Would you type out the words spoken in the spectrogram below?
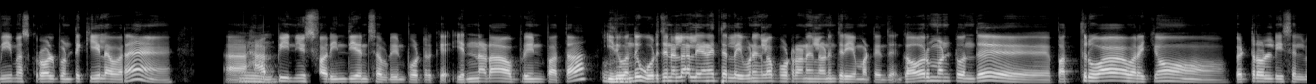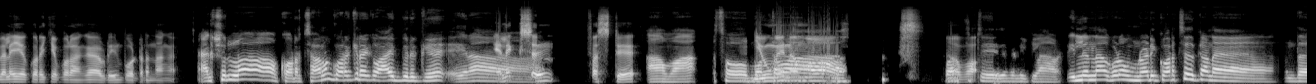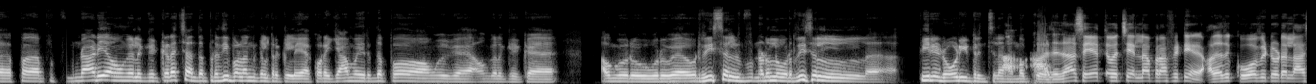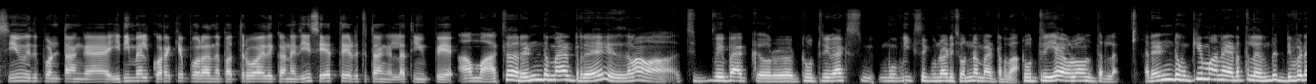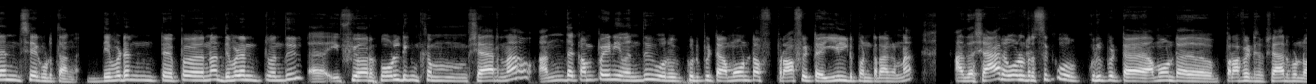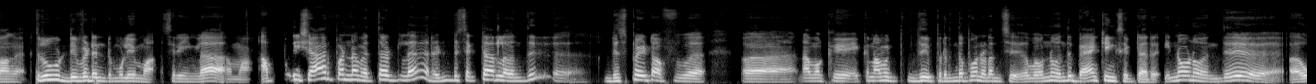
மீமை ஸ்க்ரோல் பண்ணிட்டு கீழே வரேன். ஹாப்பி நியூஸ் ஃபார் இந்தியன்ஸ் அப்படின்னு போட்டிருக்கு. என்னடா அப்படின்னு பார்த்தா இது. வந்து ஒரிஜினலா இல்லையானே தெரியல இவனுங்களா போடுறானுங்களான்னு தெரிய மாட்டேங்குது. கவர்மெண்ட் வந்து பத்து ரூபா வரைக்கும் பெட்ரோல் டீசல் விலையை குறைக்க போறாங்க அப்படின்னு போட்டிருந்தாங்க. ஆக்சுவலா குறைச்சாலும் குறைக்கிறதுக்கு வாய்ப்பு இருக்கு. ஏன்னா எலெக்ஷன் ஃபர்ஸ்ட் ஆமா. சோ இவங்க என்னமோ இது பண்ணிக்கலாம். இல்லைன்னா கூட முன்னாடி குறைச்சதுக்கான அந்த முன்னாடி அவங்களுக்கு கிடைச்ச அந்த பிரதிபலன்கள் இருக்கு இல்லையா? குறைக்காம இருந்தப்போ அவங்களுக்கு அவங்களுக்கு அவங்க ஒரு ஒரு ஒரு ரீசல் நடுவில் ஒரு ரீசல் பீரியட் ஓடிட்டு இருந்துச்சுல நமக்கு. அதுதான் சேர்த்து வச்சு எல்லா ப்ராஃபிட்டையும் அதாவது கோவிடோட லாஸையும் இது பண்ணிட்டாங்க. இனிமேல் குறைக்க போற அந்த பத்து ரூபா இதுக்கானதையும் சேர்த்து எடுத்துட்டாங்க எல்லாத்தையும் இப்பயே. ஆமா ஆக்சுவலா ரெண்டு மேட்ரு இதெல்லாம் வே பேக் ஒரு டூ த்ரீ வேக்ஸ் வீக்ஸுக்கு முன்னாடி சொன்ன மேட்டர் தான். டூ த்ரீயா எவ்வளோன்னு தெரியல. ரெண்டு முக்கியமான இடத்துல இருந்து டிவிடன்ஸே கொடுத்தாங்க. டிவிடெண்ட் எப்போனா டிவிடெண்ட் வந்து if you are holding some ஷேர்னா அந்த கம்பெனி வந்து ஒரு குறிப்பிட்ட அமௌண்ட் ஆஃப் ப்ராஃபிட்டை ஈல்டு பண்றாங்கன்னா அந்த ஷேர் ஹோல்டர்ஸுக்கு ஒரு குறிப்பிட்ட அமௌண்ட் ப்ராஃபிட் ஷேர் பண்ணுவாங்க. த்ரூ டிவிடெண்ட் மூலியமா சரிங்களா? ஆமா. அப்படி ஷேர் பண்ண மெத்தட்ல ரெண்டு செக்டார்ல வந்து டிஸ்பைட் ஆஃப் நமக்கு எக்கனாமிக் இது இப்போ இருந்தப்போ நடந்துச்சு. ஒன்று வந்து பேங்கிங் செக்டர் இன்னொன்று வந்து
